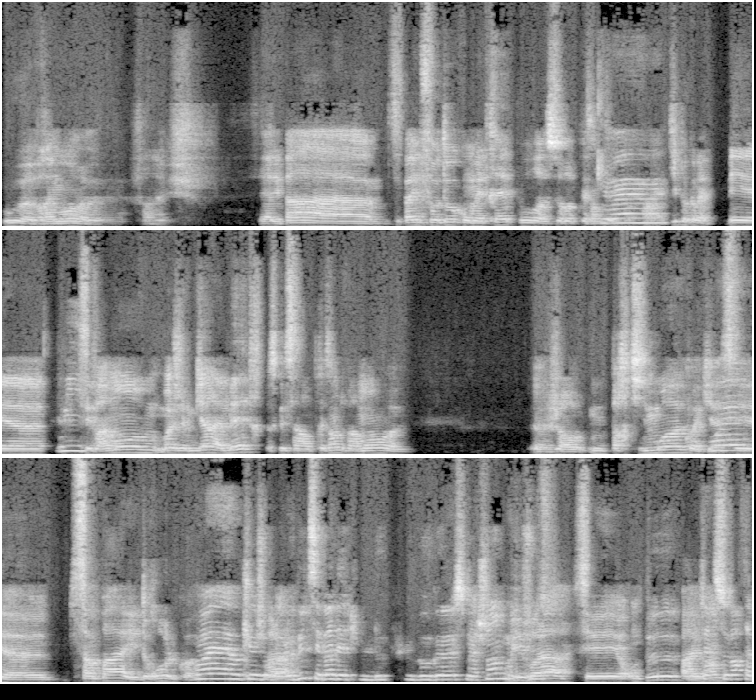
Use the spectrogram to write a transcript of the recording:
où euh, vraiment, euh, enfin, je- elle est pas, c'est pas une photo qu'on mettrait pour euh, se représenter. Ouais. Enfin. Un petit peu quand même. Mais euh, Oui. c'est vraiment, moi j'aime bien la mettre parce que ça représente vraiment euh, euh, genre une partie de moi quoi, qui est Ouais. assez euh, sympa et drôle quoi. Ouais, ok. Voilà. Le but, c'est pas d'être le plus beau gosse, machin. mais Oui, voilà. C'est, on peut, par de exemple, percevoir ta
